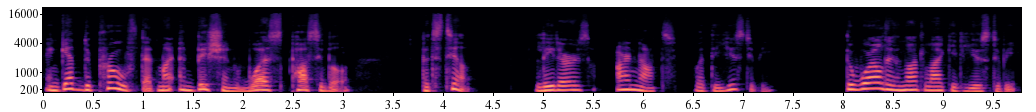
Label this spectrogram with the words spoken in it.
and get the proof that my ambition was possible. But still, leaders are not what they used to be. The world is not like it used to be.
